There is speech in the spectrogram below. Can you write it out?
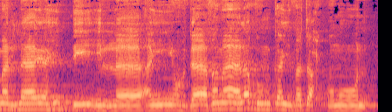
من لا يهدي الا ان يهدى فما لكم كيف تحكمون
